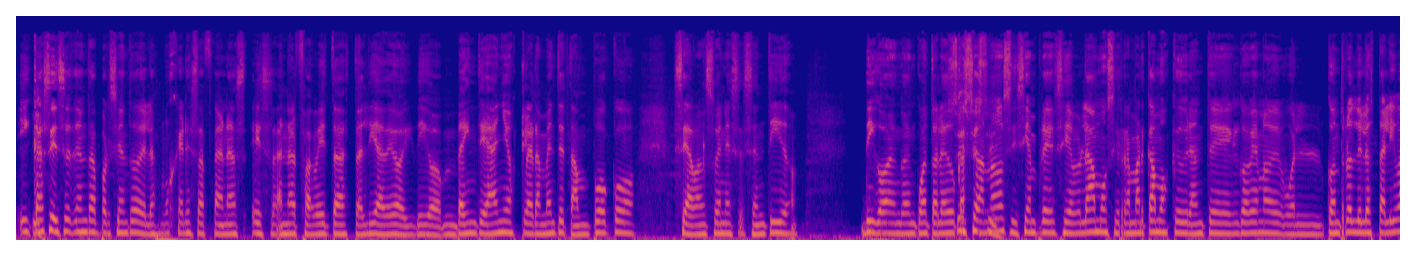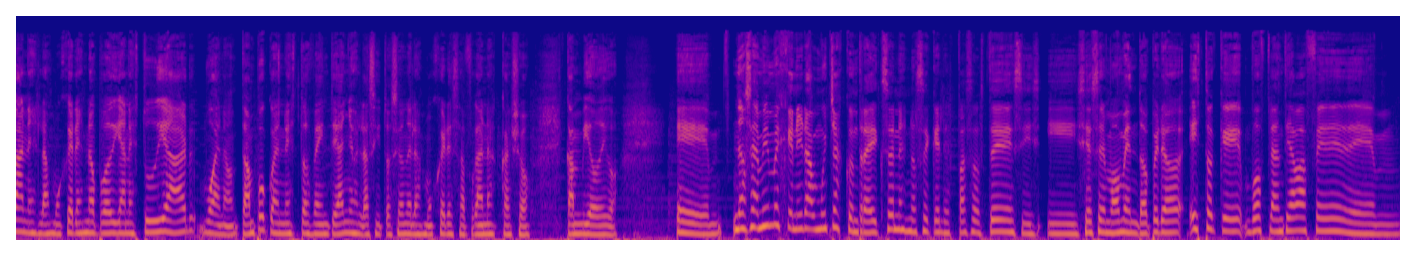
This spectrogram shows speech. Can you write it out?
Y casi el 70% de las mujeres afganas es analfabeta hasta el día de hoy. Digo, en 20 años claramente tampoco se avanzó en ese sentido. Digo, en, en cuanto a la educación, sí, sí. ¿no? Si siempre, si hablamos y remarcamos que durante el gobierno de- o el control de los talibanes las mujeres no podían estudiar, bueno, tampoco en estos 20 años la situación de las mujeres afganas cayó, cambió, digo. Eh, no sé, a mí me genera muchas contradicciones, no sé qué les pasa a ustedes y, y si es el momento, pero esto que vos planteabas, Fede, de,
